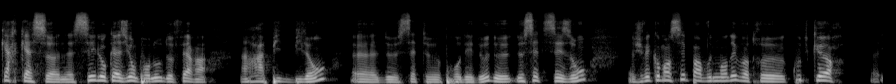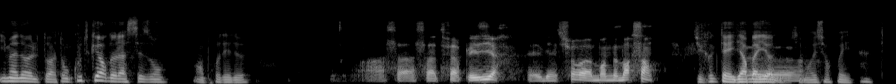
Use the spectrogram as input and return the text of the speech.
Carcassonne. C'est l'occasion pour nous de faire un, rapide bilan de cette Pro D2, de, cette saison. Je vais commencer par vous demander votre coup de cœur. Imanol, toi, ton coup de cœur de la saison en Pro D2 ah, ça, va te faire plaisir. Et bien sûr, Monde de Marsan. J'ai cru que tu allais dire Bayonne, ça m'aurait surpris.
